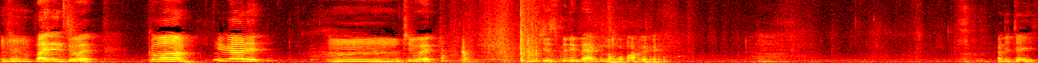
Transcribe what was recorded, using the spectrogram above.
Bite into it. Come on. You got it. Mmm. Chew it. Just spit it back in the water. How'd it taste?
